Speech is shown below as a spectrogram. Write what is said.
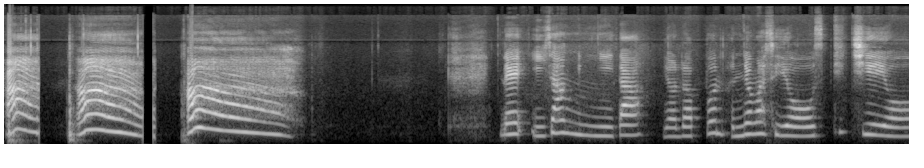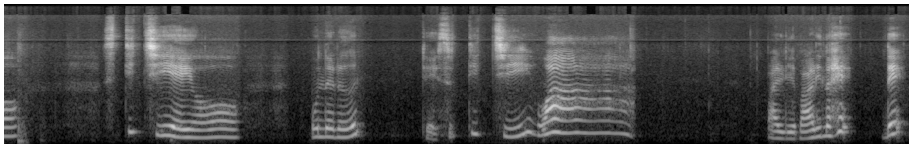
아! 아! 아! 네, 이상입니다. 여러분, 안녕하세요. 스티치예요. 스티치예요. 오늘은 제 스티치, 와! 빨리 말이나 해! 네,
